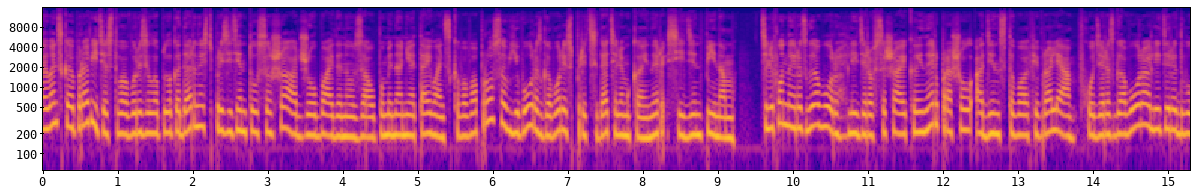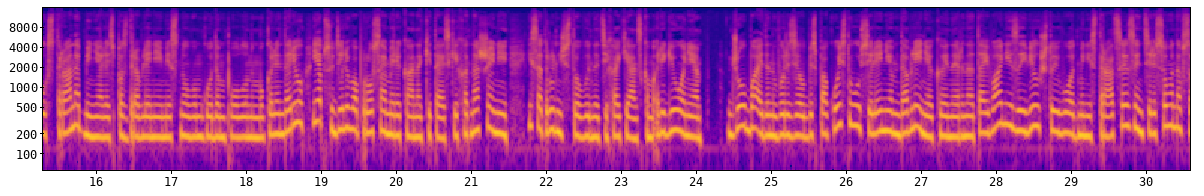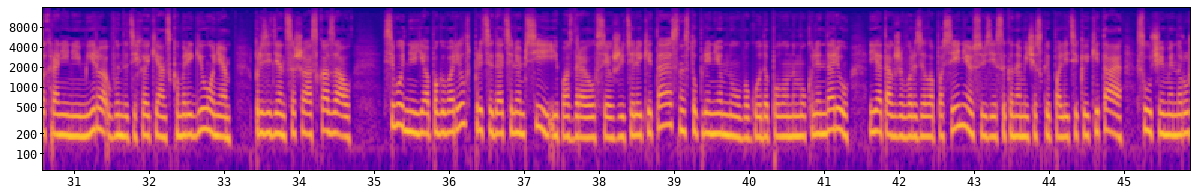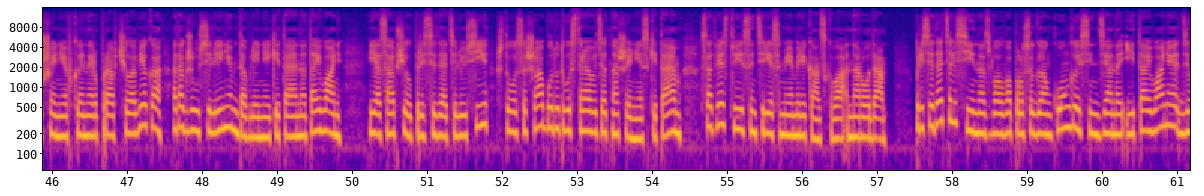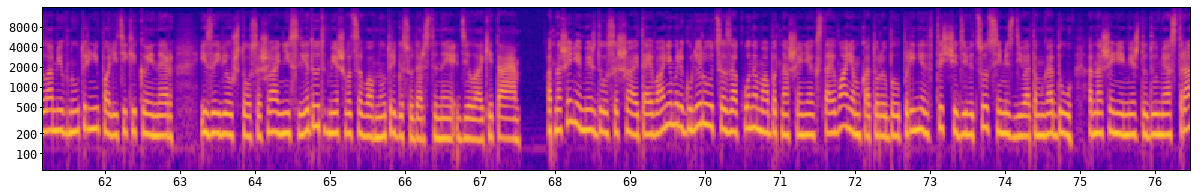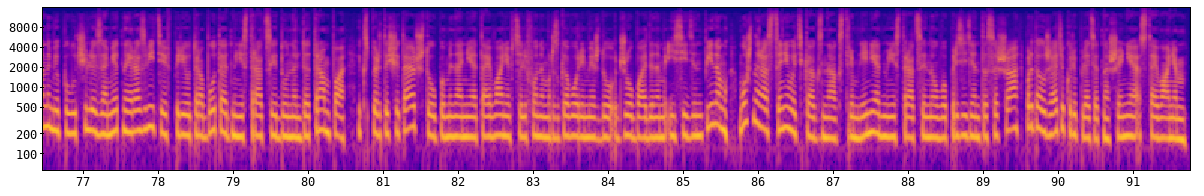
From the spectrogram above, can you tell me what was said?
Тайваньское правительство выразило благодарность президенту США Джо Байдену за упоминание тайваньского вопроса в его разговоре с председателем КНР Си Цзиньпином. Телефонный разговор лидеров США и КНР прошел 11 февраля. В ходе разговора лидеры двух стран обменялись поздравлениями с Новым годом по лунному календарю и обсудили вопросы американо-китайских отношений и сотрудничества в Индо-Тихоокеанском регионе. Джо Байден выразил беспокойство усилением давления КНР на Тайвань и заявил, что его администрация заинтересована в сохранении мира в Индо-Тихоокеанском регионе. Президент США сказал, Сегодня я поговорил с председателем Си и поздравил всех жителей Китая с наступлением Нового года по лунному календарю. Я также выразил опасения в связи с экономической политикой Китая, случаями нарушения в КНР прав человека, а также усилением давления Китая на Тайвань. Я сообщил председателю Си, что США будут выстраивать отношения с Китаем в соответствии с интересами американского народа. Председатель Си назвал вопросы Гонконга, Синьцзяна и Тайваня делами внутренней политики КНР и заявил, что США не следует вмешиваться во внутригосударственные дела Китая. Отношения между США и Тайванем регулируются законом об отношениях с Тайванем, который был принят в 1979 году. Отношения между двумя странами получили заметное развитие в период работы администрации Дональда Трампа. Эксперты считают, что упоминание Тайваня в телефонном разговоре между Джо Байденом и Си Цзиньпином можно расценивать как знак стремления администрации нового президента США продолжать укреплять отношения с Тайванем.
